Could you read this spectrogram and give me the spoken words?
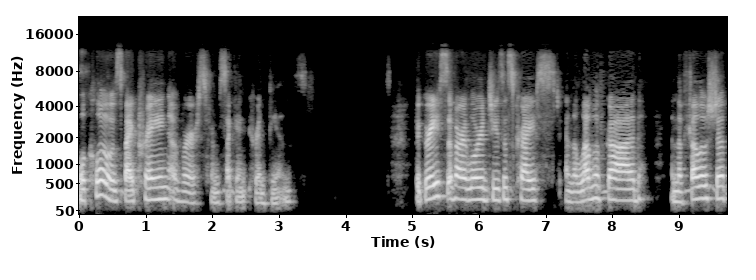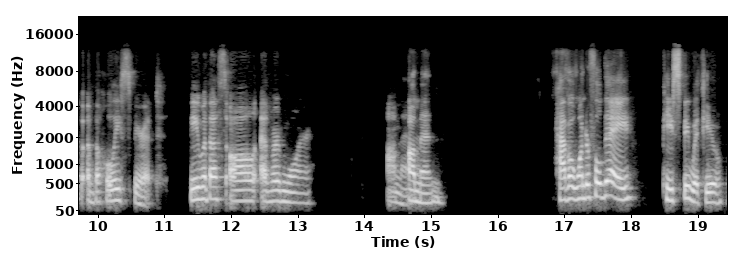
We'll close by praying a verse from Second Corinthians. The grace of our Lord Jesus Christ and the love of God and the fellowship of the Holy Spirit be with us all evermore. Amen. Amen. Have a wonderful day. Peace be with you.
